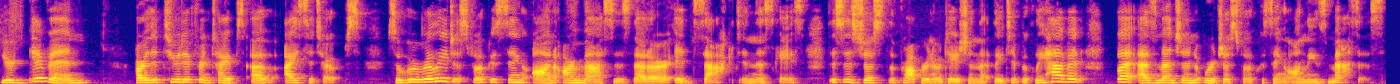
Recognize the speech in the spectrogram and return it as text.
You're given are the two different types of isotopes. So we're really just focusing on our masses that are exact in this case. This is just the proper notation that they typically have it, but as mentioned, we're just focusing on these masses.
